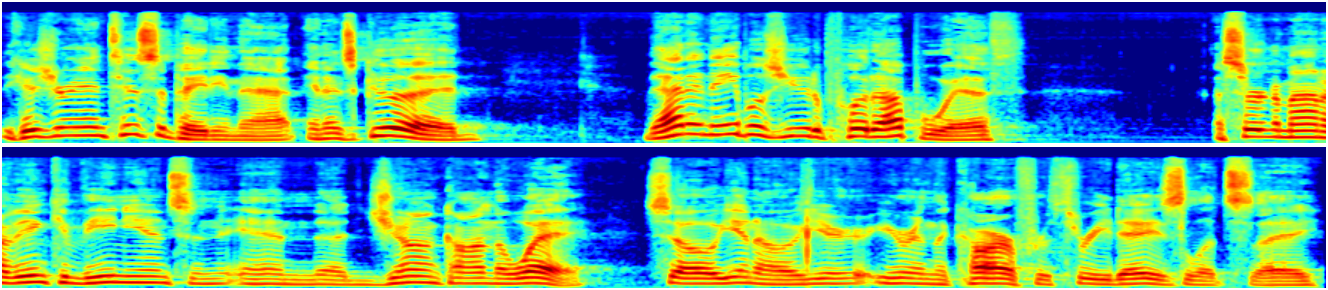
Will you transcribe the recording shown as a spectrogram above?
because you're anticipating that and it's good, that enables you to put up with a certain amount of inconvenience and, and uh, junk on the way. So, you know, you're, you're in the car for three days, let's say,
